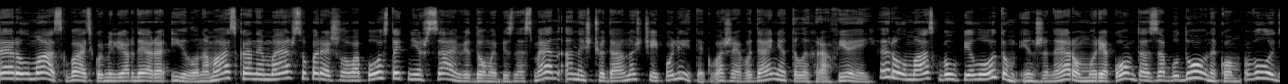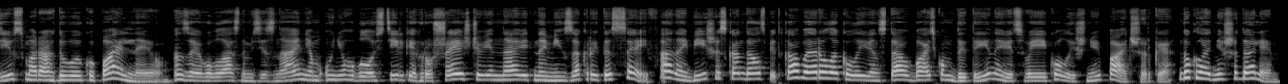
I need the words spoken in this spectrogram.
Ерл Маск, батько мільярдера Ілона Маска, не менш суперечлива постать, ніж сам відомий бізнесмен, а нещодавно ще й політик, вважає видання Телеграф.UA. Ерл Маск був пілотом, інженером, моряком та забудовником, володів смарагдовою копальнею. За його власним зізнанням, у нього було стільки грошей, що він навіть не міг закрити сейф. А найбільший скандал спіткав Ерола, коли він став батьком дитини від своєї колишньої падчерки. Докладніше далі.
